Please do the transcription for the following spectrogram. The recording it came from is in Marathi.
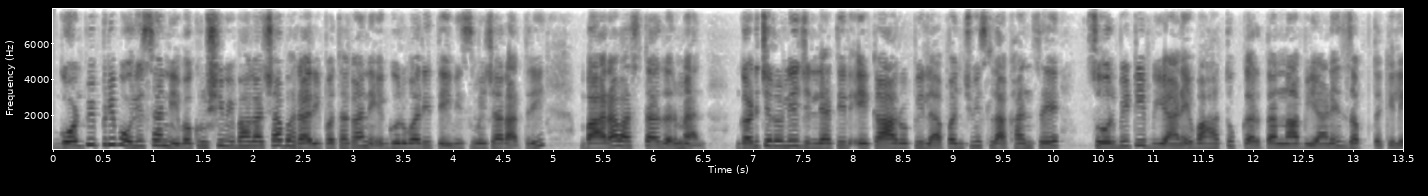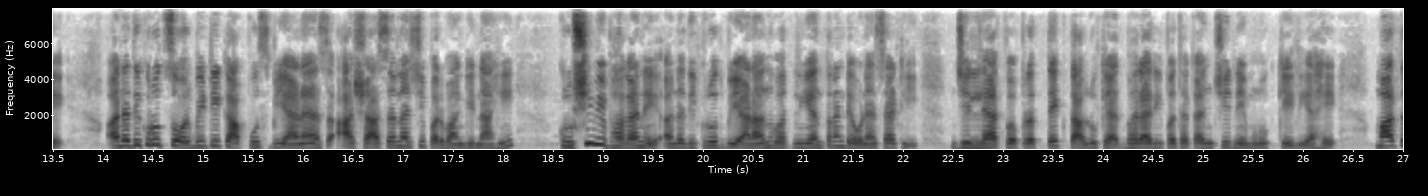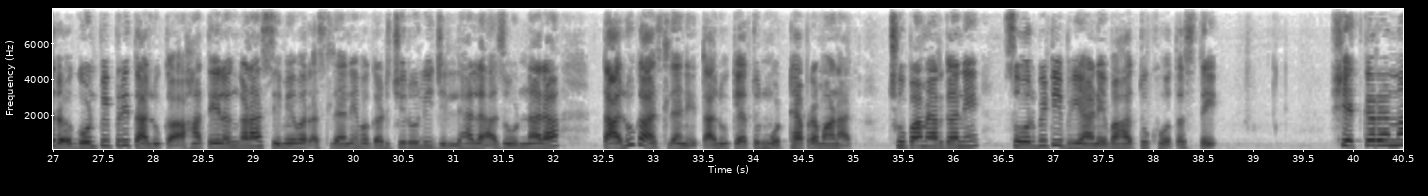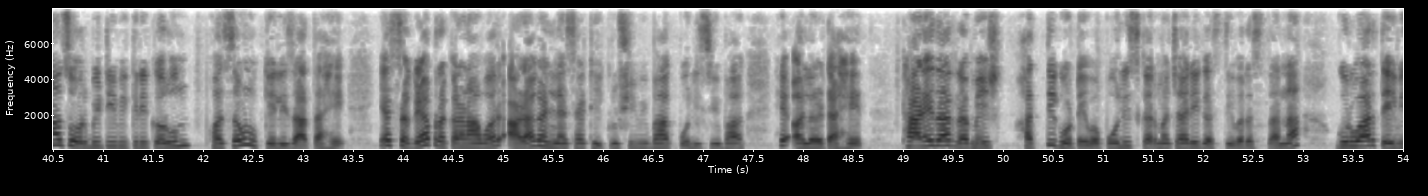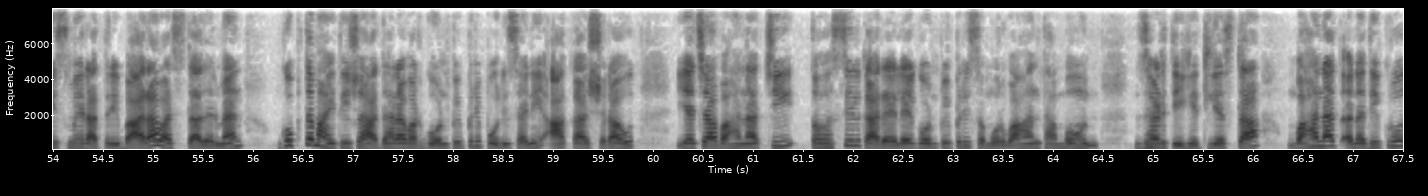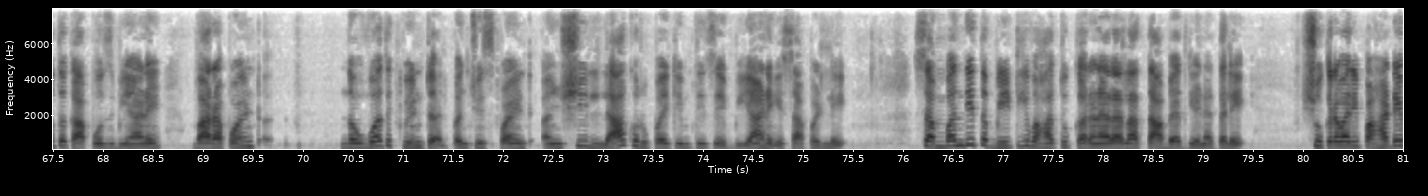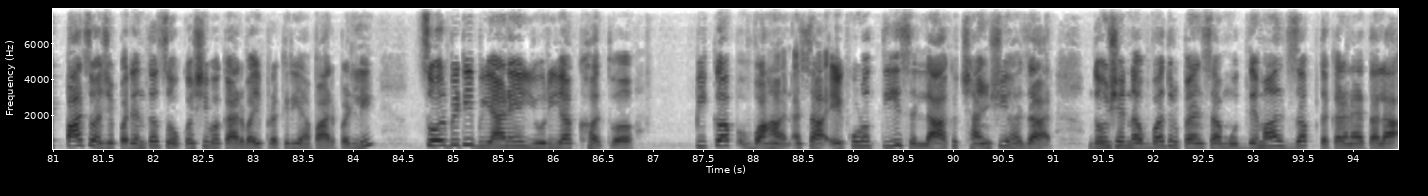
गोंडपिंपरी पोलिसांनी व कृषी विभागाच्या भरारी पथकाने गुरुवारी तेवीस मेच्या रात्री बारा वाजता दरम्यान गडचिरोली जिल्ह्यातील एका आरोपीला पंचवीस लाखांचे चोरबिटी बियाणे वाहतूक करताना बियाणे जप्त केले. अनधिकृत चोरबिटी कापूस बियाण्यास शासनाची परवानगी नाही कृषी विभागाने अनधिकृत बियाणांवर नियंत्रण ठेवण्यासाठी जिल्ह्यात व प्रत्येक तालुक्यात भरारी पथकांची नेमणूक केली आहे. मात्र गोंडपिपरी तालुका हा तेलंगणा सीमेवर असल्याने व गडचिरोली जिल्ह्याला जोडणारा तालुका असल्याने तालुक्यातून मोठ्या प्रमाणात छुपा मार्गाने सोरबिटी बियाणे वाहतूक होत असते. शेतकऱ्यांना चोरबिटी विक्री करून फसवणूक केली जात आहे. या सगळ्या प्रकरणावर आळा घालण्यासाठी कृषी विभाग पोलीस विभाग हे अलर्ट आहेत. ठाणेदार रमेश हत्तीगोटे व पोलीस कर्मचारी गस्तीवर असताना गुरुवार तेवीस मे रात्री बारा वाजता दरम्यान गुप्त माहितीच्या आधारावर गोंडपिपरी पोलिसांनी आकाश राऊत याच्या वाहनाची तहसील कार्यालय गोंडपिपरी समोर वाहन थांबवून झडती घेतली असता वाहनात अनधिकृत कापूस बियाणे बारा पॉईंट नव्वद क्विंटल पंचवीस पॉईंट ऐंशी लाख रुपये किमतीचे बियाणे सापडले. संबंधित बीटी वाहतूक करणाऱ्याला ताब्यात घेण्यात आले. शुक्रवारी पहाटे पाच वाजेपर्यंत चौकशी व कारवाई प्रक्रिया पार पडली. चोरबिटी बियाणे युरिया खत व पिकअप वाहन असा एकूण तीस लाख शहाऐंशी हजार दोनशे नव्वद रुपयांचा मुद्देमाल जप्त करण्यात आला.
